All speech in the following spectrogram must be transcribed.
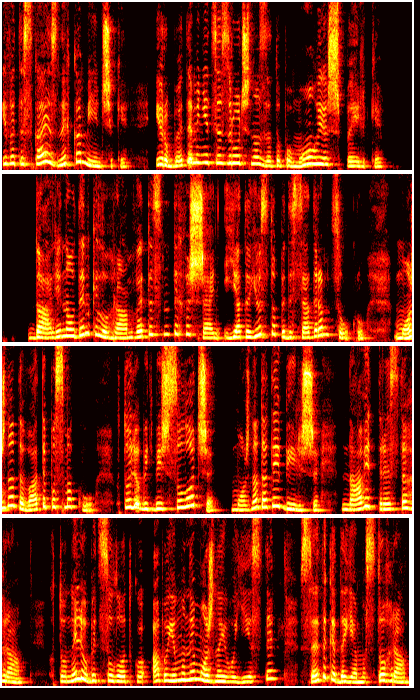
і витискаю з них камінчики. І робити мені це зручно за допомогою шпильки. Далі на 1 кг витиснутих вишень я даю 150 г цукру. Можна давати по смаку. Хто любить більш солодше, можна дати більше, навіть 300 г. Хто не любить солодко або йому не можна його їсти, все-таки даємо 100 г.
